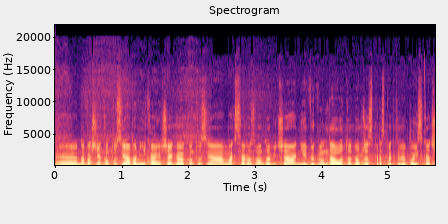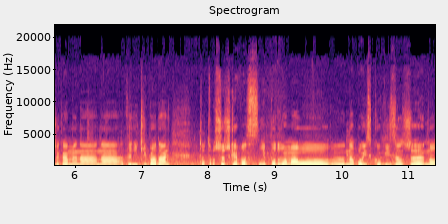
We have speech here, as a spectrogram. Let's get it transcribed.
E, No właśnie, kontuzja Dominika Jęczego, kontuzja Maxa Rozwandowicza. Nie wyglądało to dobrze z perspektywy boiska. Czekamy na, na wyniki badań. To troszeczkę Was nie podłamało e, na boisku, widząc, że no,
